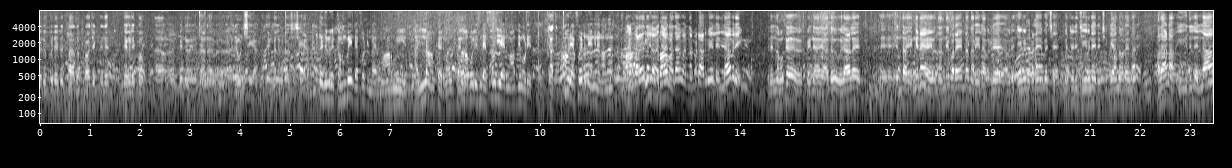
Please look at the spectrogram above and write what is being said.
ഒരു പുനരുദ്ധാരണ പ്രോജക്റ്റിന് ഞങ്ങളിപ്പം പിന്നെ എന്താണ് അനൗൺസ് ചെയ്യാണ് ഞങ്ങൾ ഇവിടെ വെച്ച് ചെയ്യാൻ ഇതിലൊരു കമ്പൈൻഡ് എഫേർട്ട് ഉണ്ടായിരുന്നു. ആർമി എല്ലാ ആൾക്കാരും. അത് കേരള പോലീസിന്റെ എസ് ഒ ജി ആയിരുന്നു ആദ്യം അവിടെ എത്തിയത്. ആ ഒരു എഫേർട്ടിന് എങ്ങനെയാണ്? അങ്ങ് നമ്മുടെ ആർമിയിൽ എല്ലാവരെയും ഇതിൽ നമുക്ക് പിന്നെ അത് ഒരാളെ എന്താ എങ്ങനെ നന്ദി പറയേണ്ടതെന്ന് അറിയില്ല അവരുടെ അവർ ജീവൻ പണയം വെച്ച് മറ്റൊരു ജീവനെ രക്ഷിക്കുക എന്ന് പറയുന്നത് അതാണ് ഇതിലെല്ലാം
